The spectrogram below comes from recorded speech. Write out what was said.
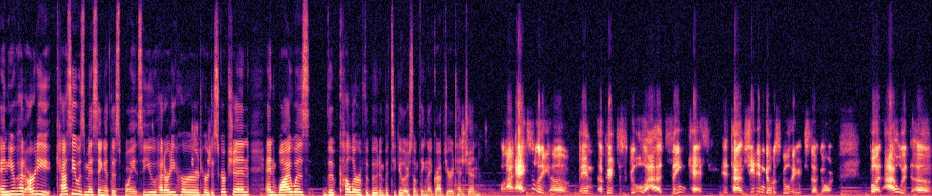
And you had already, Cassie was missing at this point, so you had already heard her description. And why was the color of the boot in particular something that grabbed your attention? Well, I actually, uh, been up here at the school, I had seen Cassie at times. She didn't go to school here at Stuttgart, but I would uh,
